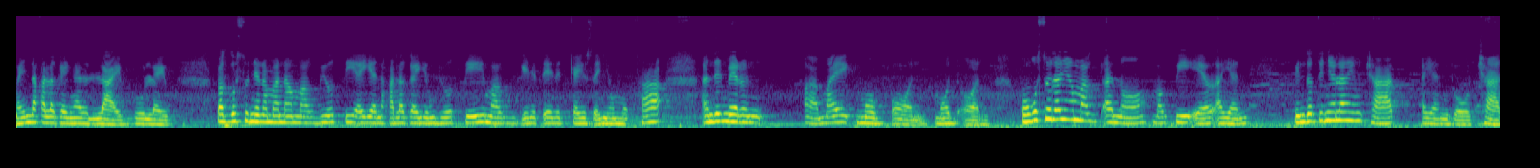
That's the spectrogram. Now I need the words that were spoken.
May nakalagay nga live, go live. Pag gusto niya naman na mag-beauty, ayan, nakalagay yung beauty, mag-edit-edit kayo sa inyong mukha. And then, meron, uh, mic move on, mode on. Kung gusto lang niya mag, ano, mag-PL, ayan, pindutin niyo lang yung chat, ayan, go, chat.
